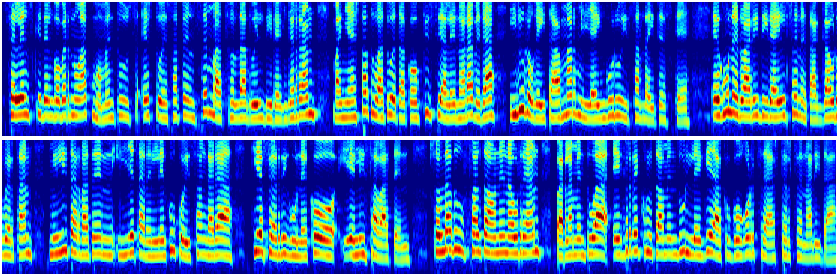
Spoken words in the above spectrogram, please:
Zelenskiren gobernuak momentuz ez du esaten zenbat soldadu hil diren gerran, baina estatu batuetako ofizialen arabera irurogeita amar mila inguru izan daitezke. Egunero ari dira hiltzen eta gaur bertan militar baten hiletaren lekuko izan gara Kiev erdiguneko Eliza baten. Soldadu falta honen aurrean parlamentua errekrutamendu legeak gogortzea astertzen ari da.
